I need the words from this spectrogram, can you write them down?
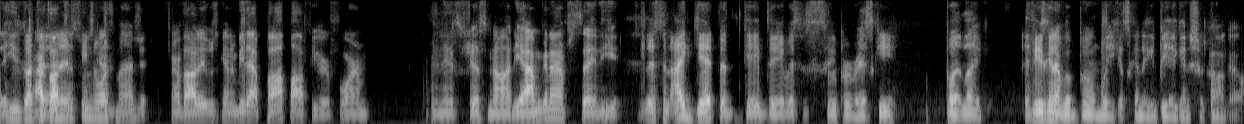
he's got I that thought this NFC was North gonna- magic. I thought it was going to be that pop off year for him, and it's just not. Yeah, I'm gonna have to say the Listen, I get that Gabe Davis is super risky, but like if he's gonna have a boom week, it's gonna be against Chicago.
